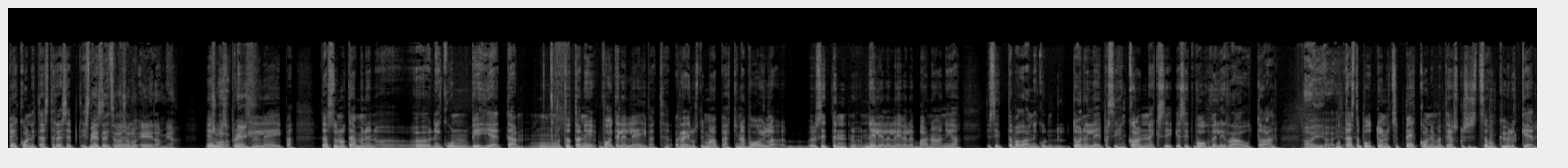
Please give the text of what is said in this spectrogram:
pekoni tästä reseptistä. Mietin, että siellä olisi ollut Edamia. Elvis. Presley leipä. Tässä on tämmöinen öö, niin kuin vihje, että mm, tota, niin, voitele leivät reilusti maapähkinä voilla, sitten neljälle leivälle banaania ja sitten tavallaan niin kuin toinen leipä siihen kanneksi ja sitten vohveli rautaan. Ai, ai, Mutta ai. tästä puuttuu nyt se pekoni, mä en tiedä, olisiko se sitten tuohon kylkeen.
